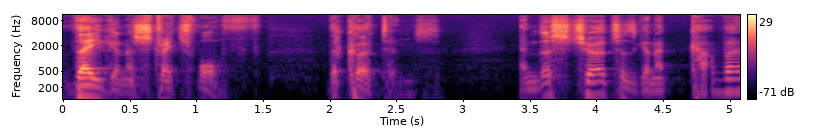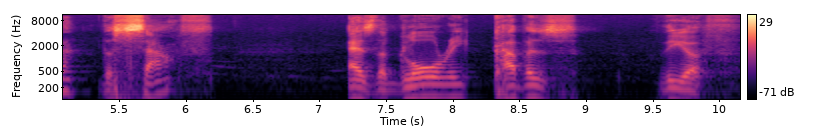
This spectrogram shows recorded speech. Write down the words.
they're going to stretch forth the curtains. And this church is going to cover the south as the glory covers the earth.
